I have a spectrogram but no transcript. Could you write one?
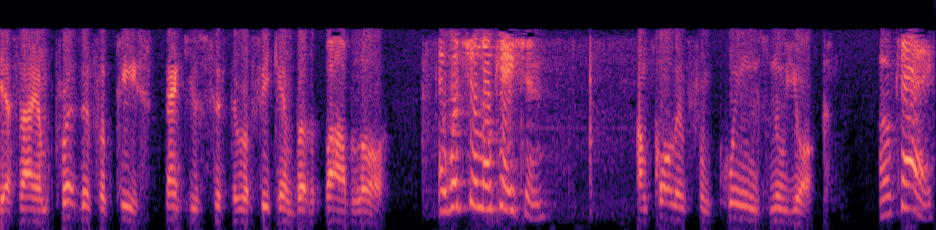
Yes, I am present for peace. Thank you, Sister Rafika and Brother Bob Law. And what's your location? I'm calling from Queens, New York. Okay.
